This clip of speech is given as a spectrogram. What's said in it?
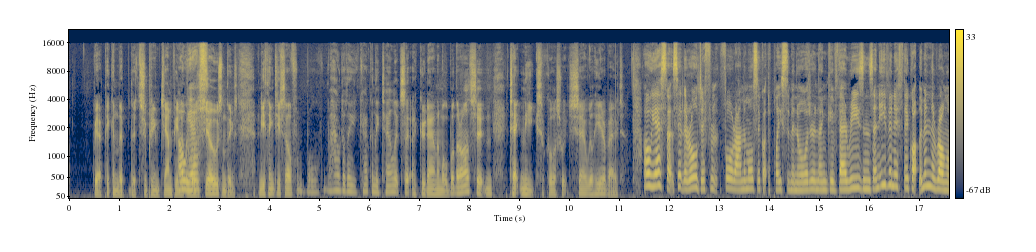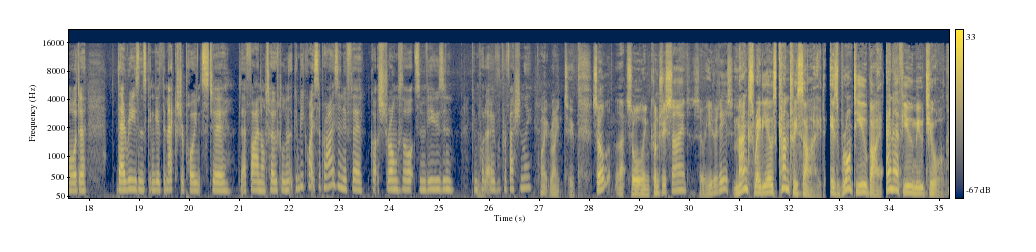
yeah, picking the, the supreme champion Oh, at the yes. shows and things, and you think to yourself, well, how do they? How can they tell it's a, a good animal? But there are certain techniques, of course, which uh, we'll hear about. Oh, yes, that's it. They're all different. Four animals. They've got to place them in order and then give their reasons. And even if they've got them in the wrong order, their reasons can give them extra points to their final total. And it can be quite surprising if they've got strong thoughts and views and can put it over professionally. Quite right too. So that's all in countryside. So here it is. Manx Radio's Countryside is brought to you by NFU Mutual.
